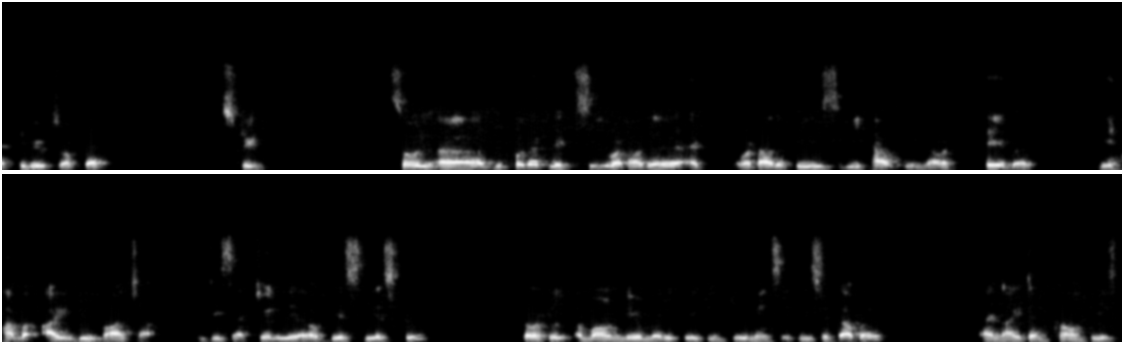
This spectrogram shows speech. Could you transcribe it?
attributes of that stream. So uh, before that, let's see what are the what are the fields we have in our table. We have ID varchar, which is actually obviously a string. Total amount numeric 82 means it is a double and item count is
